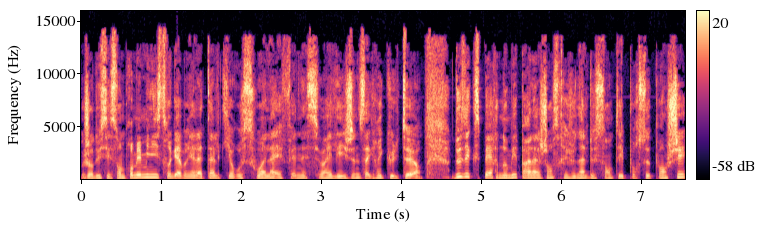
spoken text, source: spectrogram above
Aujourd'hui, c'est son premier ministre Gabriel Attal qui reçoit la FNSEA et les jeunes agriculteurs. Deux experts nommés par l'Agence régionale de santé pour se pencher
